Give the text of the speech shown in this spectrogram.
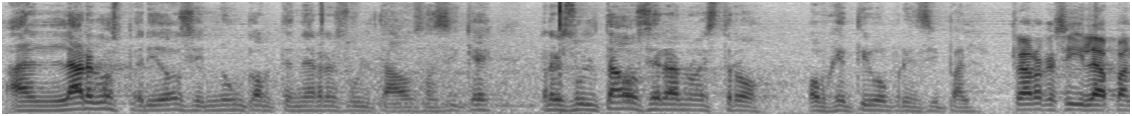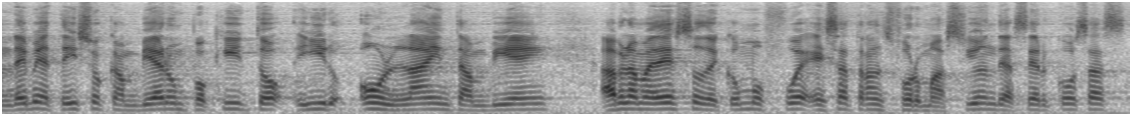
a largos periodos y nunca obtener resultados. Así que resultados era nuestro objetivo principal. Claro que sí, la pandemia te hizo cambiar un poquito, ir online también. Háblame de eso, de cómo fue esa transformación de hacer cosas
